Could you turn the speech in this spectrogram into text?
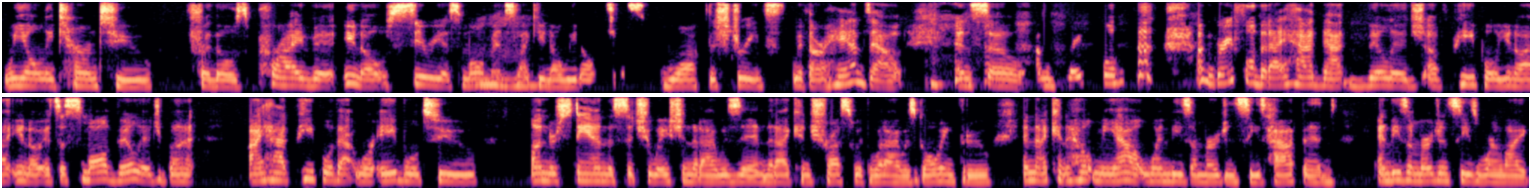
we only turn to for those private, you know, serious moments. Mm-hmm. Like, you know, we don't just walk the streets with our hands out. And so I'm grateful. I'm grateful that I had that village of people. You know, I, you know, it's a small village, but I had people that were able to understand the situation that I was in, that I can trust with what I was going through, and that can help me out when these emergencies happen. And these emergencies were like,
